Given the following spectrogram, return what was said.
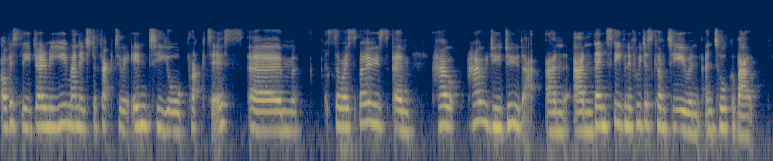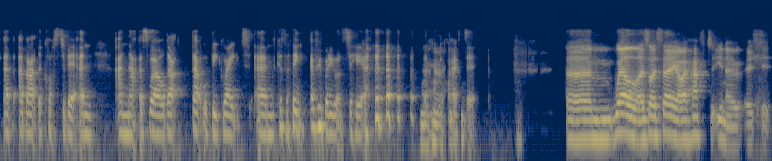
obviously Jeremy, you managed to factor it into your practice. Um, so I suppose um, how how would you do that? And and then Stephen, if we just come to you and, and talk about about the cost of it and and that as well. That that would be great um, because I think everybody wants to hear about it. Um, well, as I say, I have to, you know, it, it,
